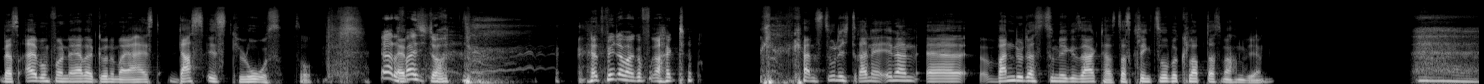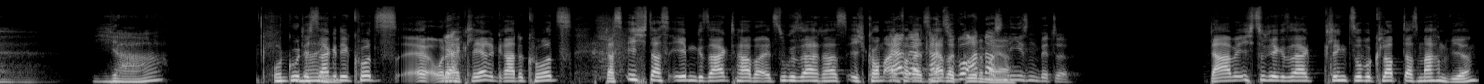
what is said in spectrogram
Das Album von Herbert Grönemeyer heißt Das ist los. So. Ja, das Äh, weiß ich doch. Hättest mich doch mal gefragt. Kannst du dich dran erinnern, äh, wann du das zu mir gesagt hast? Das klingt so bekloppt, das machen wir. Ja. Und Gut, ich nein. sage dir kurz äh, oder Ja. erkläre gerade kurz, dass ich das eben gesagt habe, als du gesagt hast, ich komme einfach als Herbert Grönemeyer. niesen, bitte? Da habe ich zu dir gesagt, klingt so bekloppt, das machen wir.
